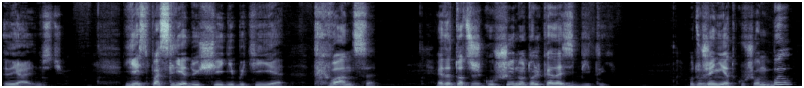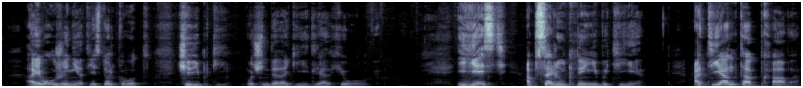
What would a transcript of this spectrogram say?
реальностью. Есть последующее небытие Тхванца. Это тот же кувшин, но только разбитый. Вот уже нет кувшина. Он был, а его уже нет. Есть только вот черепки, очень дорогие для археологов. И есть абсолютное небытие. Атьянта Абхава.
